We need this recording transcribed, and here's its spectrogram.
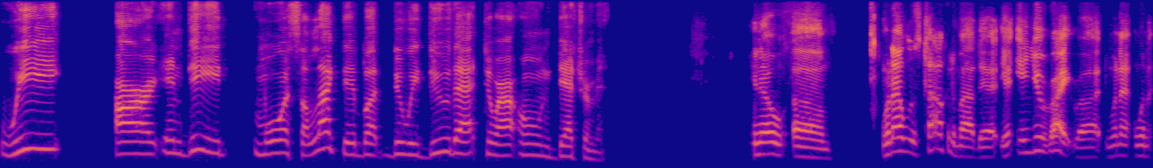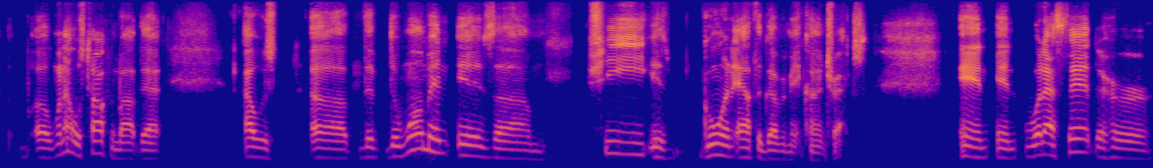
we are indeed more selective, but do we do that to our own detriment? You know, um, when I was talking about that, and you're right, Rod. When I when uh, when I was talking about that, I was uh, the the woman is um, she is going after government contracts, and and what I said to her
